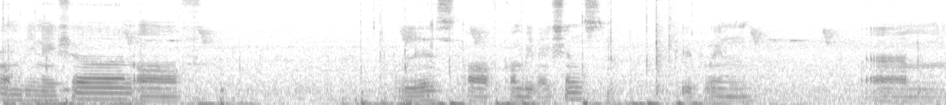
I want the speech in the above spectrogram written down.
Combination of list of combinations between um,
